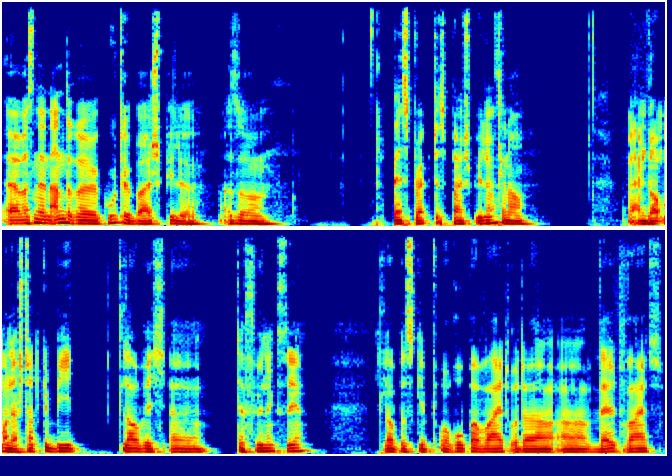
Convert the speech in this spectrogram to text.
Äh, was sind denn andere gute Beispiele? Also Best Practice Beispiele. Genau. Im Dortmunder Stadtgebiet, glaube ich, äh, der Phoenixsee. Ich glaube, es gibt europaweit oder äh, weltweit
